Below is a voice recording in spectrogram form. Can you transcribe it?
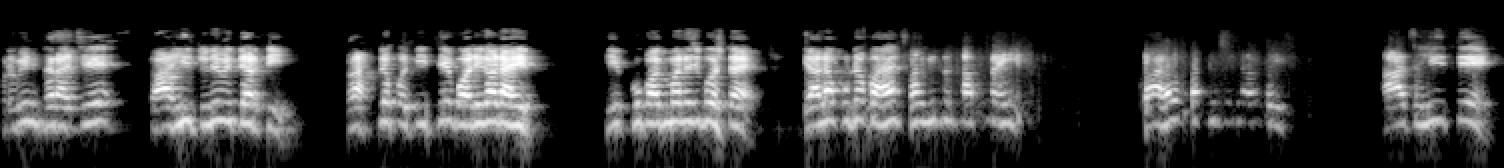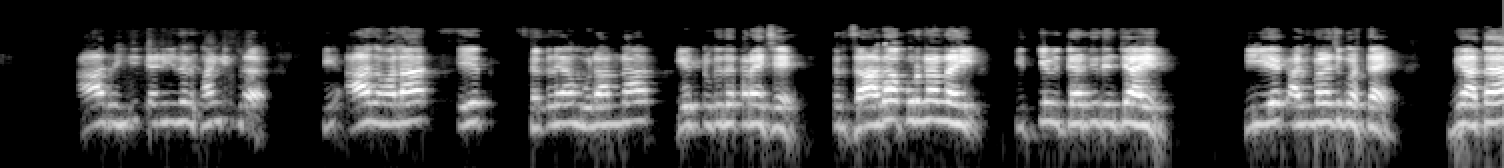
प्रवीण सराचे काही जुने विद्यार्थी राष्ट्रपतीचे बॉडीगार्ड आहेत. ही खूप अभिमानाची गोष्ट आहे. त्याला कुठं बाहेर सांगितलं जात नाही. बाहेर सांगितलं जात नाही. आजही ते आजही त्यांनी जर सांगितलं की आज मला एक सगळ्या मुलांना गेट टुगेदर करायचे तर जागा पुरणार नाही. इतके विद्यार्थी त्यांचे आहेत. ही एक अभिमानाची गोष्ट आहे. मी आता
